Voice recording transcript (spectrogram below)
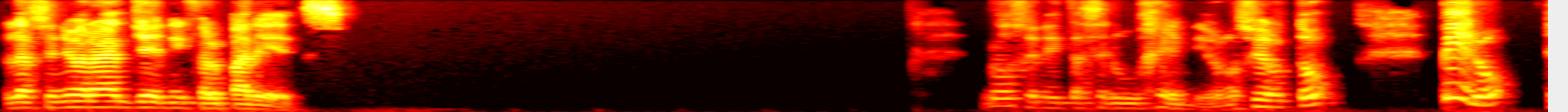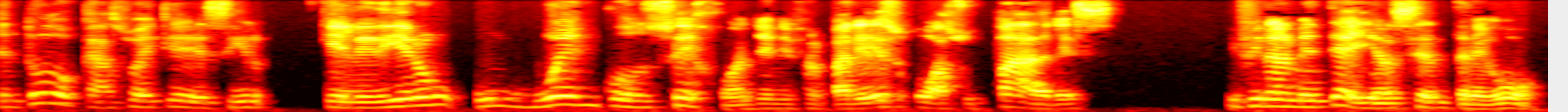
la señora Jennifer Paredes. No se necesita ser un genio, ¿no es cierto? Pero, en todo caso, hay que decir que le dieron un buen consejo a Jennifer Paredes o a sus padres y finalmente ayer se entregó.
